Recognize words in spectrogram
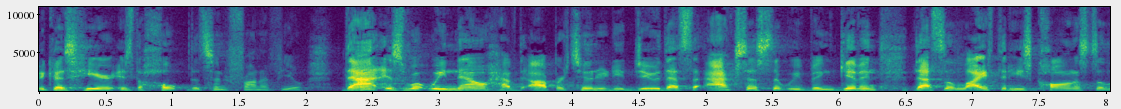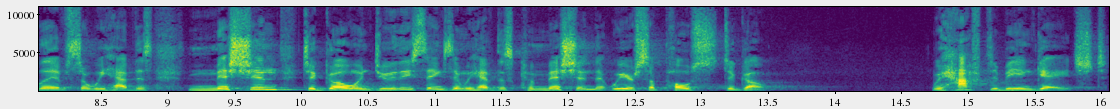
because here is the hope that's in front of you. That is what we now have the opportunity to do. That's the access that we've been given. That's the life that He's calling us to live. So we have this mission to go and do these things, and we have this commission that we are supposed to go. We have to be engaged.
